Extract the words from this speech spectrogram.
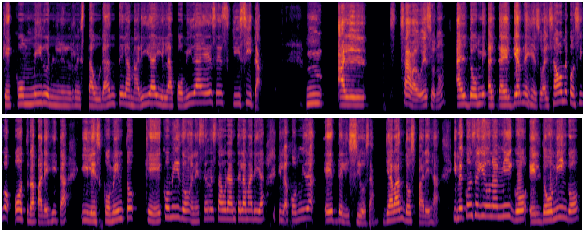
que he comido en el restaurante La María y la comida es exquisita? Mm, al sábado eso, ¿no? Al, el viernes eso, al sábado me consigo otra parejita y les comento que he comido en ese restaurante La María y la comida es deliciosa. Ya van dos parejas. Y me he conseguido un amigo el domingo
